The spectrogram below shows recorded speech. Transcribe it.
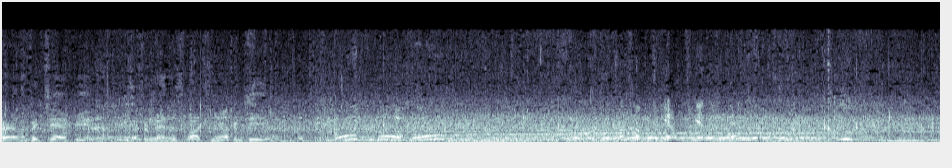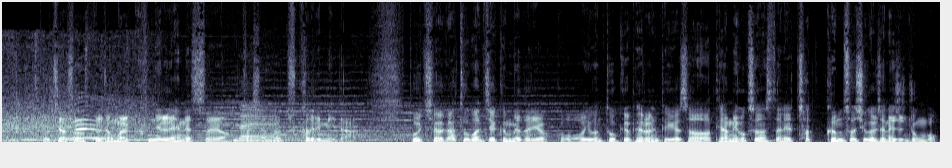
Paralympic champion. It's tremendous watching you compete. 보치아 선수들 정말 큰일을 해냈어요. 네. 다시 한번 축하드립니다. 보치아가 두 번째 금메달이었고 이번 도쿄 패럴림픽에서 대한민국 선수단의 첫 금 소식을 전해준 종목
